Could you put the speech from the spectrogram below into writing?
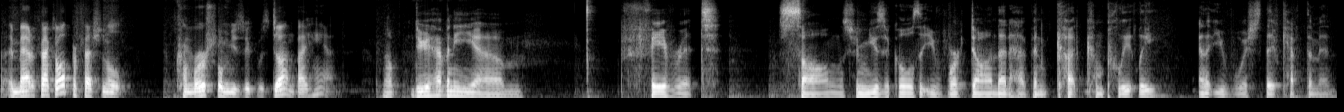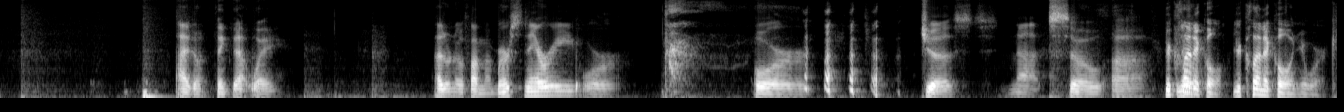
As a matter of fact, all professional commercial music was done by hand. Do you have any um, favorite songs from musicals that you've worked on that have been cut completely and that you've wished they've kept them in? I don't think that way. I don't know if I'm a mercenary or or just not so. Uh, You're clinical. No. You're clinical in your work.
